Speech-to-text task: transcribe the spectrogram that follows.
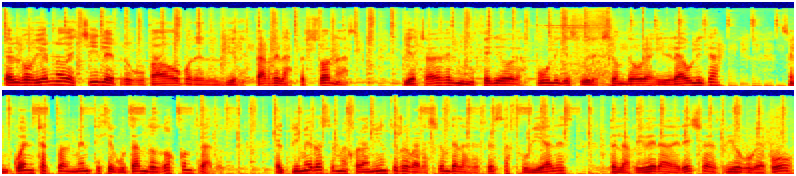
El gobierno de Chile, preocupado por el bienestar de las personas, y a través del Ministerio de Obras Públicas y su Dirección de Obras Hidráulicas se encuentra actualmente ejecutando dos contratos. El primero es el mejoramiento y reparación de las defensas fluviales de la ribera derecha del río Copiapó,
